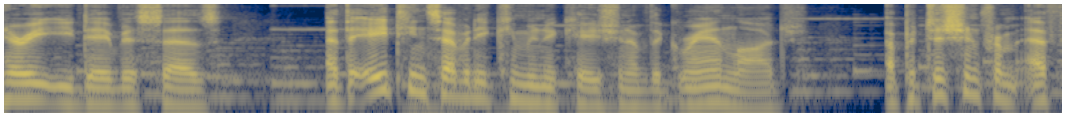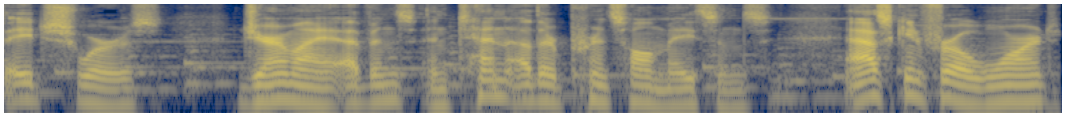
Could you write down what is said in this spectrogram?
Harry E. Davis says At the 1870 communication of the Grand Lodge, a petition from F. H. Schwerz, Jeremiah Evans, and 10 other Prince Hall Masons asking for a warrant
